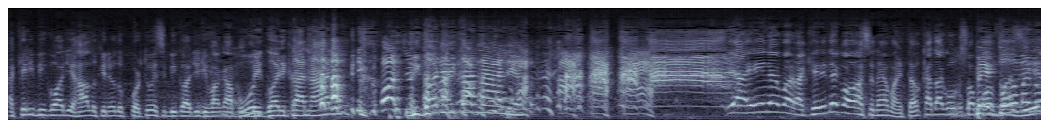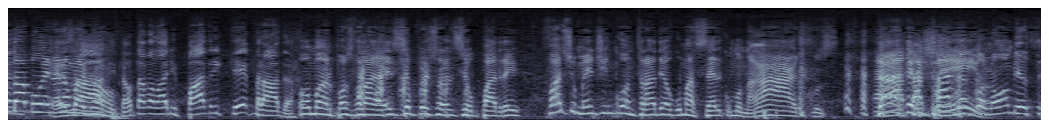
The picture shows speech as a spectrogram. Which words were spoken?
aquele bigode ralo que nem o do Porto, esse bigode de Um vagabundo. bigode canalha. bigode de canalha. E aí, né, mano, aquele negócio, né, mano? Então, cada gol que só Perdoa, mas não dá boi, né, não, Exato. Marcão? Então, tava lá de padre quebrada. Ô, mano, posso falar? Esse seu personagem, seu padre aí, facilmente encontrado em alguma série como Narcos. Ah, tá Aquele padre cheio. Da Colômbia, assim.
